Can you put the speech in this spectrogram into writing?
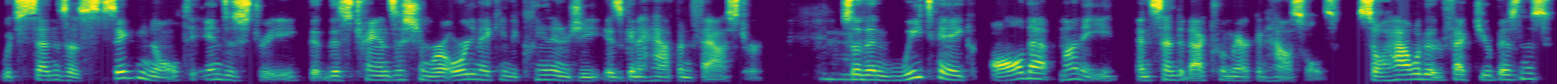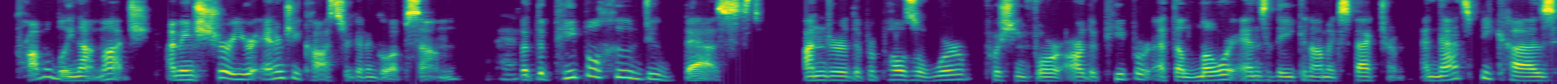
which sends a signal to industry that this transition we're already making to clean energy is going to happen faster mm-hmm. so then we take all that money and send it back to american households so how would it affect your business probably not much i mean sure your energy costs are going to go up some okay. but the people who do best under the proposal we're pushing for are the people at the lower ends of the economic spectrum. And that's because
